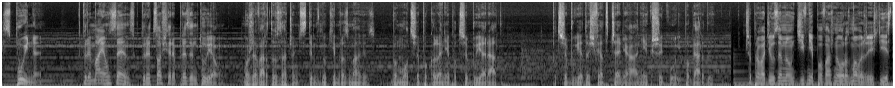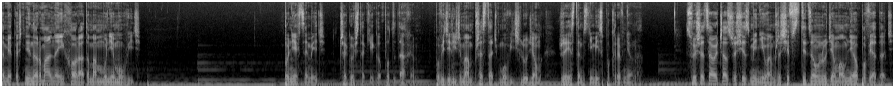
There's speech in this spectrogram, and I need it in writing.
spójne, które mają sens, które coś reprezentują. Może warto zacząć z tym wnukiem rozmawiać, bo młodsze pokolenie potrzebuje rad, potrzebuje doświadczenia, a nie krzyku i pogardy. Przeprowadził ze mną dziwnie poważną rozmowę, że jeśli jestem jakaś nienormalna i chora, to mam mu nie mówić. Bo nie chcę mieć czegoś takiego pod dachem. Powiedzieli, że mam przestać mówić ludziom, że jestem z nimi spokrewniona. Słyszę cały czas, że się zmieniłam, że się wstydzą ludziom o mnie opowiadać.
